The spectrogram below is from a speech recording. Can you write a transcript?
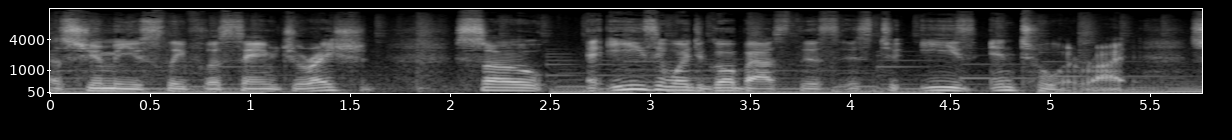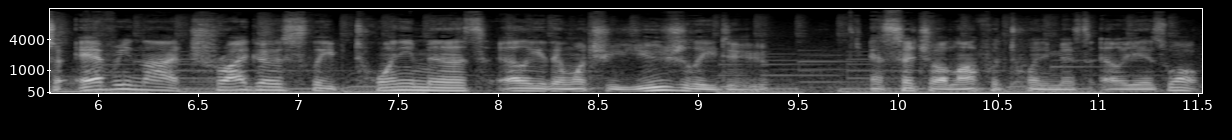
Assuming you sleep for the same duration. So an easy way to go about this is to ease into it, right? So every night try go to sleep 20 minutes earlier than what you usually do and set your alarm for 20 minutes earlier as well.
